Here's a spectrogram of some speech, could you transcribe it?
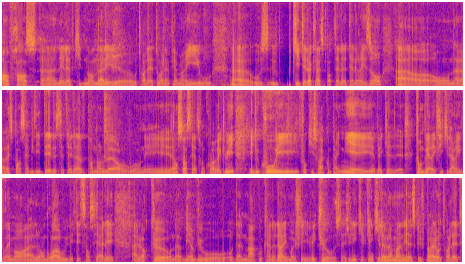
en France, un élève qui demande d'aller euh, aux toilettes ou à l'infirmerie ou, euh, quitter la classe pour telle telle raison, euh, on a la responsabilité de cet élève pendant l'heure où on est censé être en cours avec lui. Et du coup, il faut qu'il soit accompagné, qu'on vérifie qu'il arrive vraiment à l'endroit où il était censé aller. Alors qu'on a bien vu au, Danemark, ou au Canada, et moi je l'ai vécu aux États-Unis, quelqu'un qui lève la main et dit est-ce que je peux aller aux toilettes?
